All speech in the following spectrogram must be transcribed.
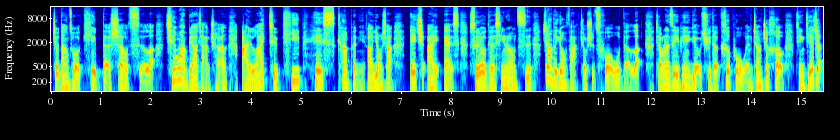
就当做 keep 的受词了，千万不要讲成 I like to keep his company 啊，用上 his 所有的形容词，这样的用法就是错误的了。讲完了这一篇有趣的科普文章之后，紧接着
